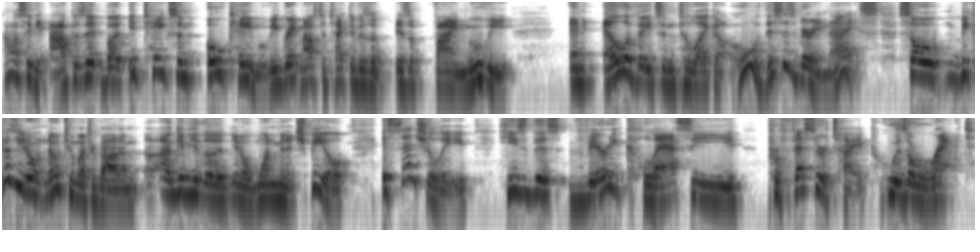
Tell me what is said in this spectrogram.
I don't want to say the opposite, but it takes an okay movie. Great Mouse Detective is a is a fine movie, and elevates into like a oh this is very nice so because you don't know too much about him i'll give you the you know one minute spiel essentially he's this very classy professor type who is a rat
